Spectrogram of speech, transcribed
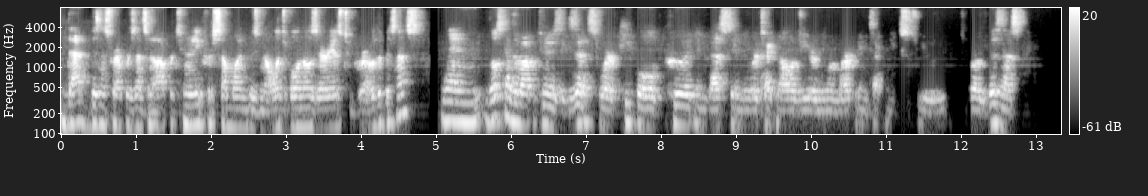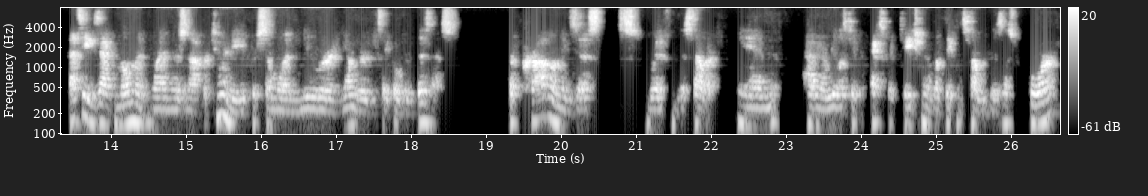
that business represents an opportunity for someone who's knowledgeable in those areas to grow the business. When those kinds of opportunities exist where people could invest in newer technology or newer marketing techniques to grow the business, that's the exact moment when there's an opportunity for someone newer and younger to take over the business. The problem exists with the seller in having a realistic expectation of what they can sell the business for.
